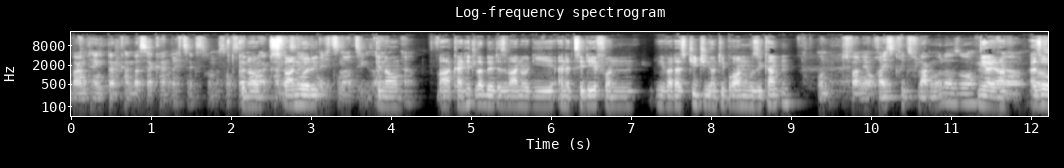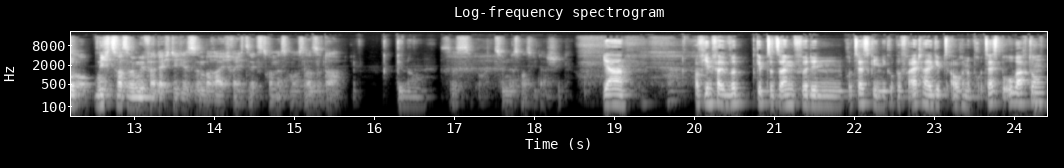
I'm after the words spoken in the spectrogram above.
Band hängt, dann kann das ja kein Rechtsextremismus sein. Genau, es war nur nichts Nazi sein. genau. Ja. War kein Hitlerbild, es war nur die eine CD von, wie war das, Gigi und die braunen Musikanten. Und es waren ja auch Reichskriegsflaggen oder so. Ja, ja. Also- nichts, was irgendwie verdächtig ist im Bereich Rechtsextremismus. Also da Genau. das ist Zynismus wieder schick. Ja, auf jeden Fall gibt sozusagen für den Prozess gegen die Gruppe Freital gibt's auch eine Prozessbeobachtung.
